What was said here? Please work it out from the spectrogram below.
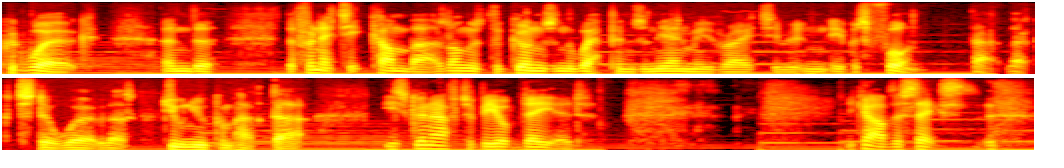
could work, and the the frenetic combat as long as the guns and the weapons and the enemy variety and it was fun. That that could still work. That's Duke Nukem had that. He's gonna have to be updated. you can't have the sex.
